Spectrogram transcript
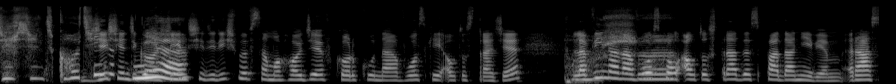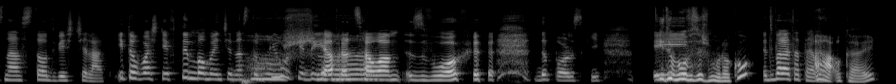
10 godzin? 10 Nie. godzin siedzieliśmy w samochodzie w korku na włoskiej autostradzie. Lawina na Boże. włoską autostradę spada, nie wiem, raz na 100-200 lat. I to właśnie w tym momencie nastąpiło, kiedy ja Boże. wracałam z Włoch do Polski. I to było w zeszłym roku? Dwa lata temu. A, okej.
